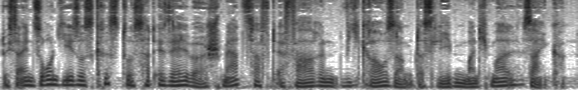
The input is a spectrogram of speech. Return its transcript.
Durch seinen Sohn Jesus Christus hat er selber schmerzhaft erfahren, wie grausam das Leben manchmal sein kann.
